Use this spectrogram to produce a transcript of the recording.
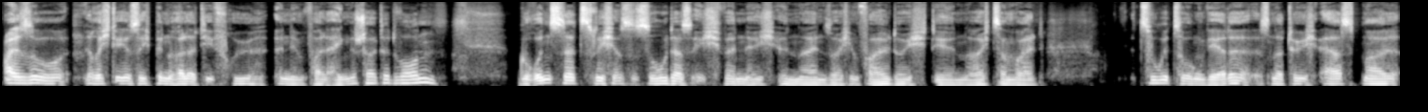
Also richtig ist, ich bin relativ früh in dem Fall eingeschaltet worden. Grundsätzlich ist es so, dass ich, wenn ich in einen solchen Fall durch den Rechtsanwalt zugezogen werde, es natürlich erstmal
